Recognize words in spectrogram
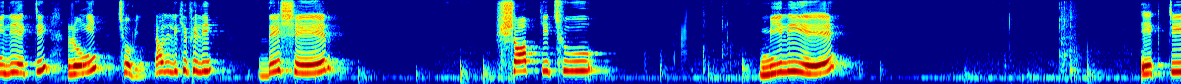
মিলিয়ে একটি রঙিন ছবি। তাহলে লিখে ফেলি। দেশের সব কিছু মিলিয়ে একটি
